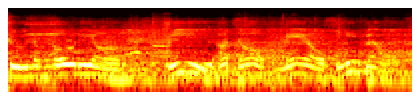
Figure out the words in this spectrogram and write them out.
To the podium, the adult male blue belt,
